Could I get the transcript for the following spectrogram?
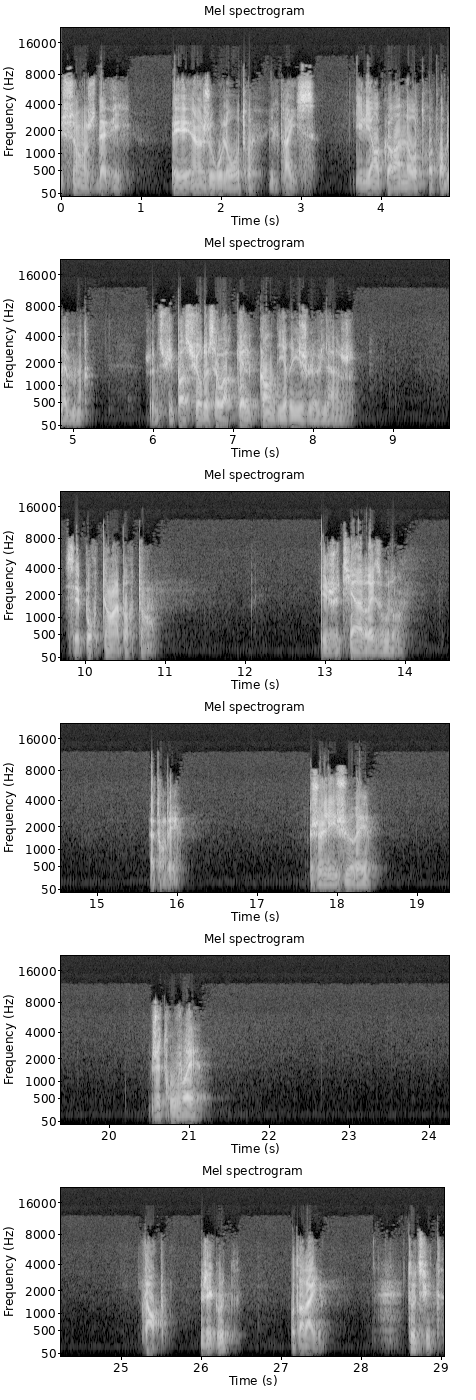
changent d'avis. Et un jour ou l'autre, ils trahissent. Il y a encore un autre problème. Je ne suis pas sûr de savoir quel camp dirige le village. C'est pourtant important. Et je tiens à le résoudre. Attendez. Je l'ai juré. Je trouverai. Thorpe, J'écoute. au travail. Tout de suite.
